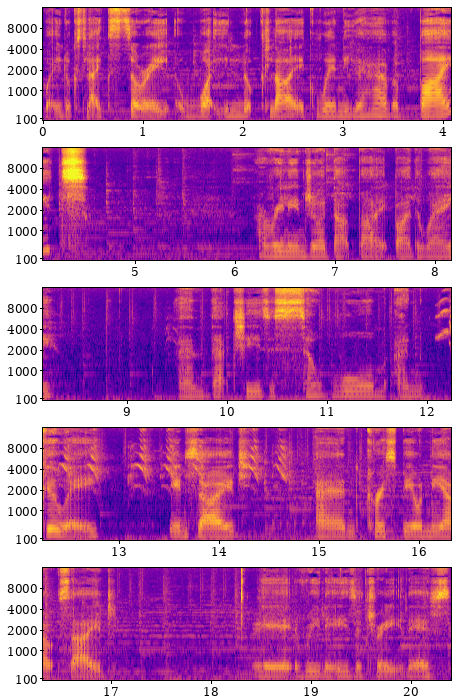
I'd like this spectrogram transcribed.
What it looks like, sorry, what it look like when you have a bite. I really enjoyed that bite, by the way. And that cheese is so warm and gooey inside and crispy on the outside. It really is a treat, this.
